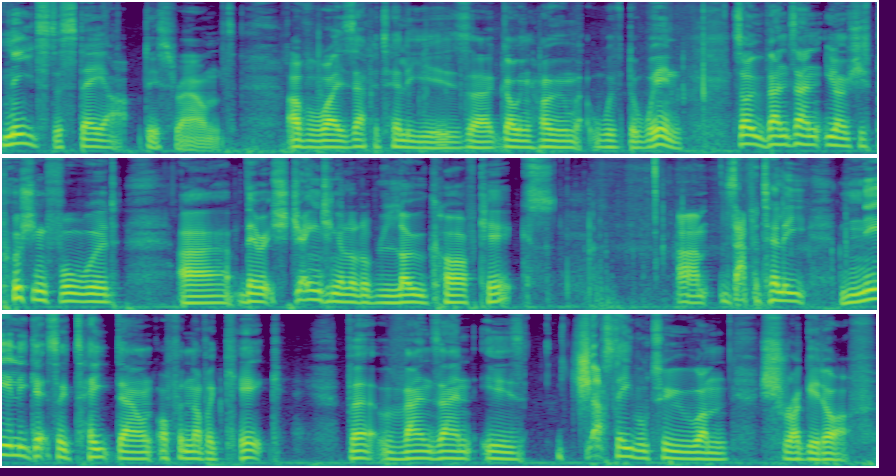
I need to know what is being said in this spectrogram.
needs to stay up this round. Otherwise, Zappatelli is uh, going home with the win. So Van Zandt, you know, she's pushing forward. Uh, they're exchanging a lot of low calf kicks. Um, Zappatelli nearly gets a takedown off another kick, but Van Zandt is just able to um, shrug it off.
